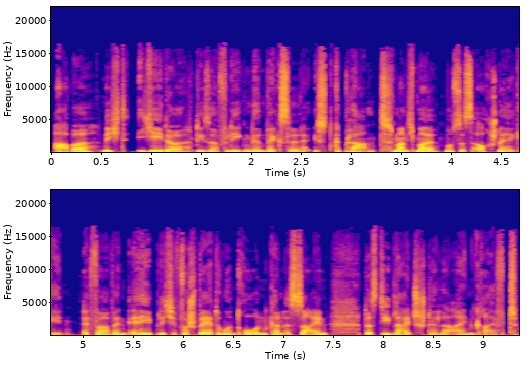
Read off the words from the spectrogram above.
Aber nicht jeder dieser fliegenden Wechsel ist geplant. Manchmal muss es auch schnell gehen. Etwa wenn erhebliche Verspätungen drohen, kann es sein, dass die Leitstelle eingreift.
